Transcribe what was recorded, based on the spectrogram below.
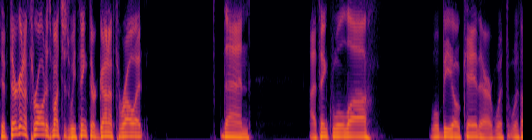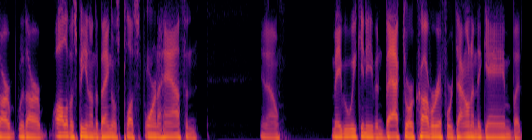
if they're going to throw it as much as we think they're going to throw it, then I think we'll uh, we'll be okay there with with our with our all of us being on the Bengals plus four and a half, and you know maybe we can even backdoor cover if we're down in the game, but.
